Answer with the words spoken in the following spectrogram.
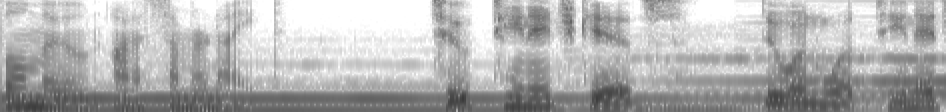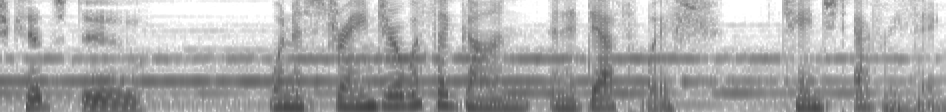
full moon on a summer night. Two teenage kids doing what teenage kids do. When a stranger with a gun and a death wish changed everything.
